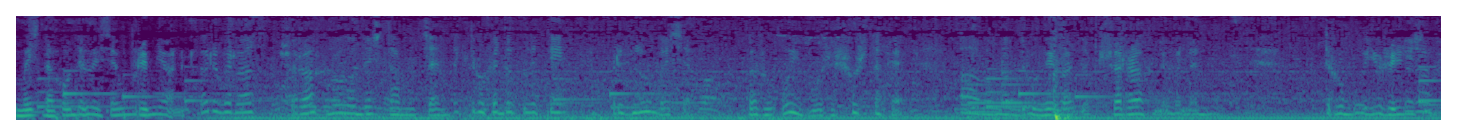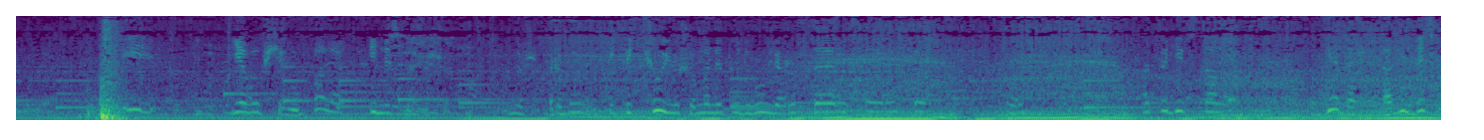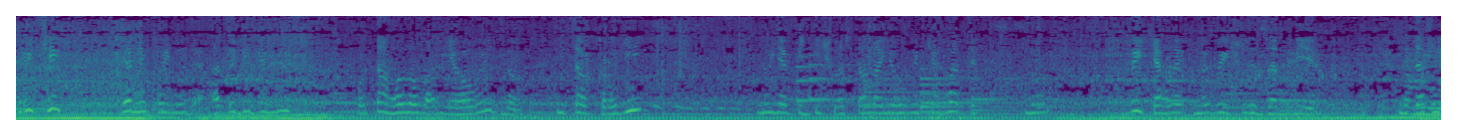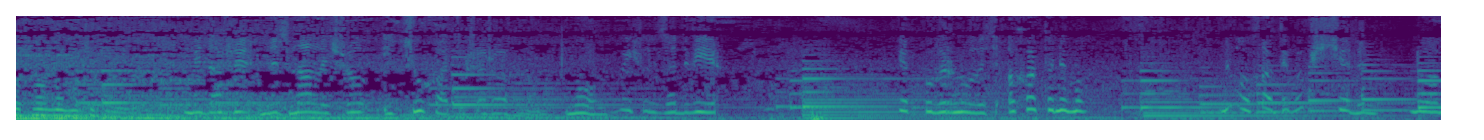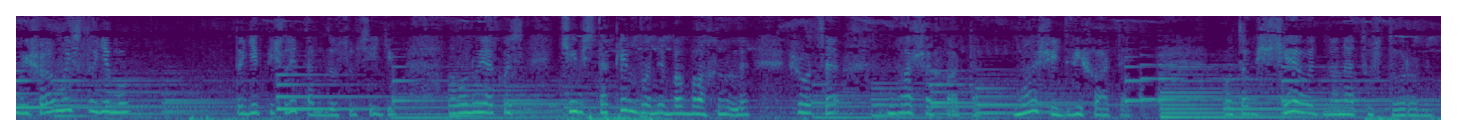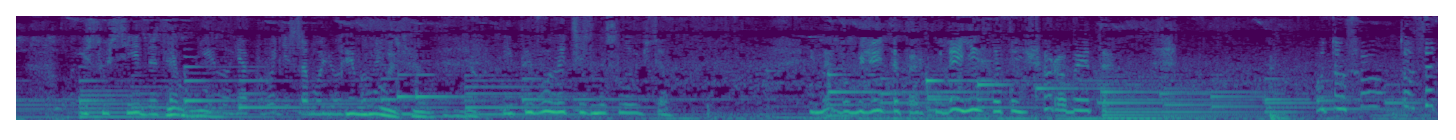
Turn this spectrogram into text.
Ми знаходилися у Врем'янки. Перший раз шарахнуло десь там у центрі. Трохи до плити пригнулася. Кажу, ой Боже, що ж таке? А вона другий раз шарахне мене трубою желізною. І я взагалі впала і не знаю, що. Ну ж, робила, і відчую, що в мене тут гуля росте, росте, росте. А тоді встала. Діда, а він десь кричить, я не пойму де. А тоді дивлюсь, одна голова в нього видно, і так в крові. Ну, я підійшла, стала його витягати. Ну, витягли, ми вийшли за двір. Ми Там даже, ми не знали, що і цю хату шарахнуло. Ну, вийшли за двір. Як повернулися, а хати нема. Нема хати взагалі нема. Ну, а ми що, а ми стоїмо. Тоді пішли там до сусідів, а воно якось чимось таким вони бабахнули, що це наша хата, наші дві хати. Отам ще одна на ту сторону. І сусіди там, ну, як вроді самоліт. І вулиці. І по вулиці знесло і все. І ми побіжіть тепер, куди їхати і що робити. Ото що, то все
